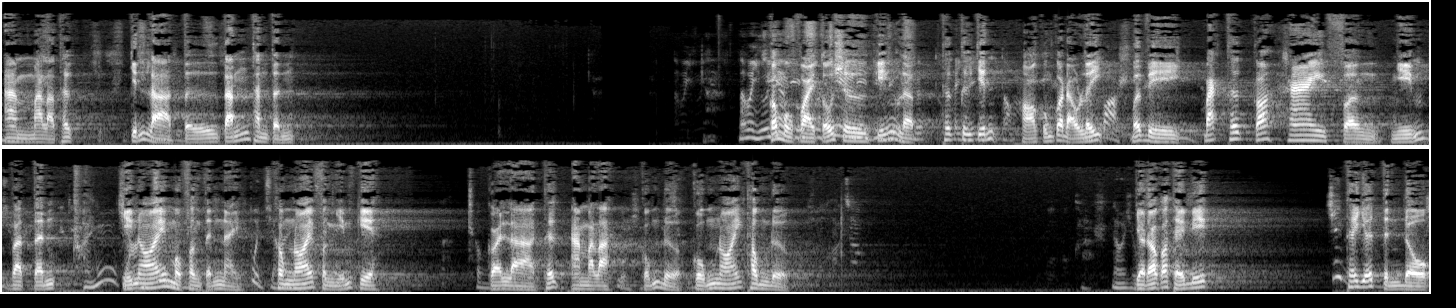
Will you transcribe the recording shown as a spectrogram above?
Ama là thức. Chính là tự tánh thanh tịnh có một vài tổ sư kiến lập thức thứ chín, họ cũng có đạo lý, bởi vì bát thức có hai phần nhiễm và tịnh. Chỉ nói một phần tịnh này, không nói phần nhiễm kia. Gọi là thức amala, cũng được, cũng nói thông được. Do đó có thể biết, thế giới tịnh độ,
